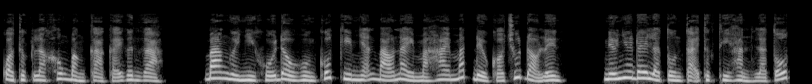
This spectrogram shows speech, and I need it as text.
quả thực là không bằng cả cái gân gà. Ba người nhìn khối đầu hồn cốt kim nhãn báo này mà hai mắt đều có chút đỏ lên. Nếu như đây là tồn tại thực thì hẳn là tốt.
